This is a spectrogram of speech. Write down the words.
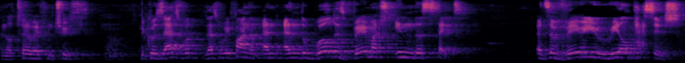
and they'll turn away from truth. Because that's what, that's what we find. And, and and the world is very much in this state. It's a very real passage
